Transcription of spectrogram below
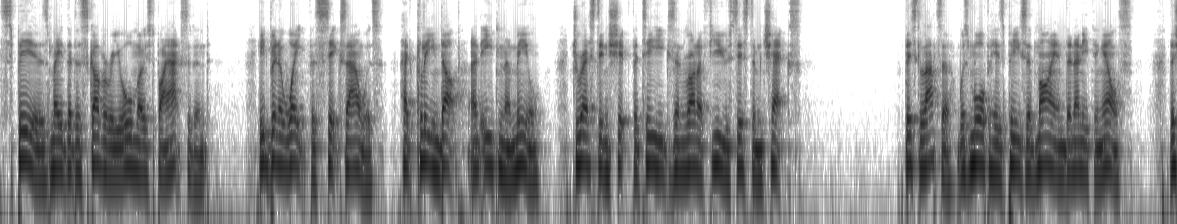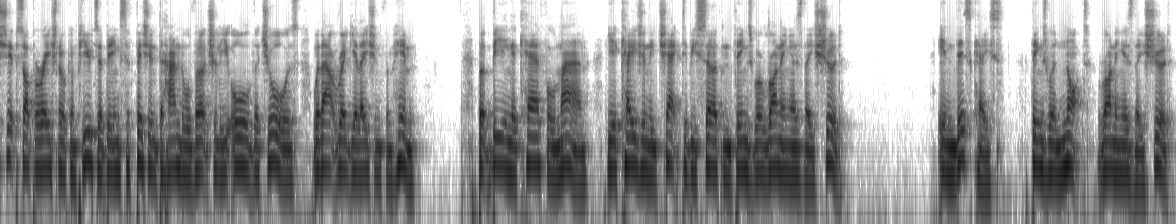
Spears made the discovery almost by accident. He'd been awake for six hours, had cleaned up and eaten a meal, dressed in ship fatigues and run a few system checks. This latter was more for his peace of mind than anything else, the ship's operational computer being sufficient to handle virtually all the chores without regulation from him. But being a careful man, he occasionally checked to be certain things were running as they should. In this case, things were not running as they should.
